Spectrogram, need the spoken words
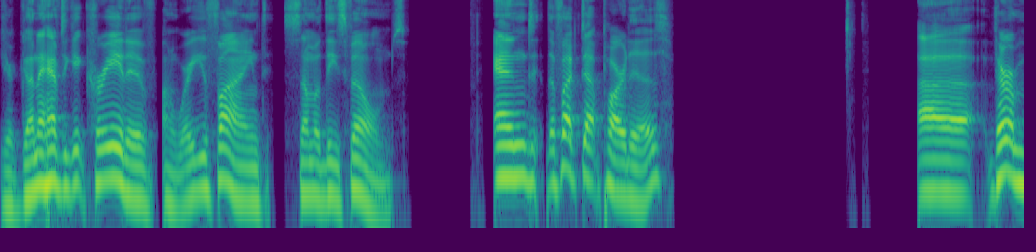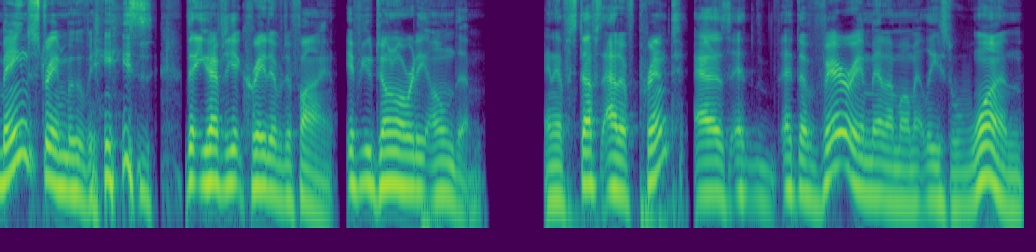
you're going to have to get creative on where you find some of these films. And the fucked up part is, uh, there are mainstream movies that you have to get creative to find if you don't already own them. And if stuff's out of print, as at, at the very minimum, at least one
